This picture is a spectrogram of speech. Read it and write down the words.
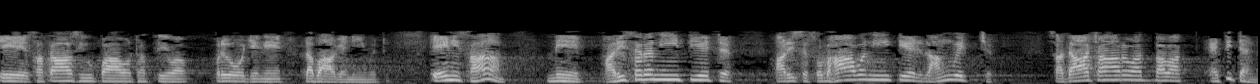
ඒ සතාසි උපාවටත් ඒවා ප්‍රයෝජනේ ලබා ගැනීමට. ඒ නිසා මේ පරිසර නීතියට පරිස ස්වභාව නීතියට ලං වෙච්ච සදාචාරවත් බවක් ඇති තැන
